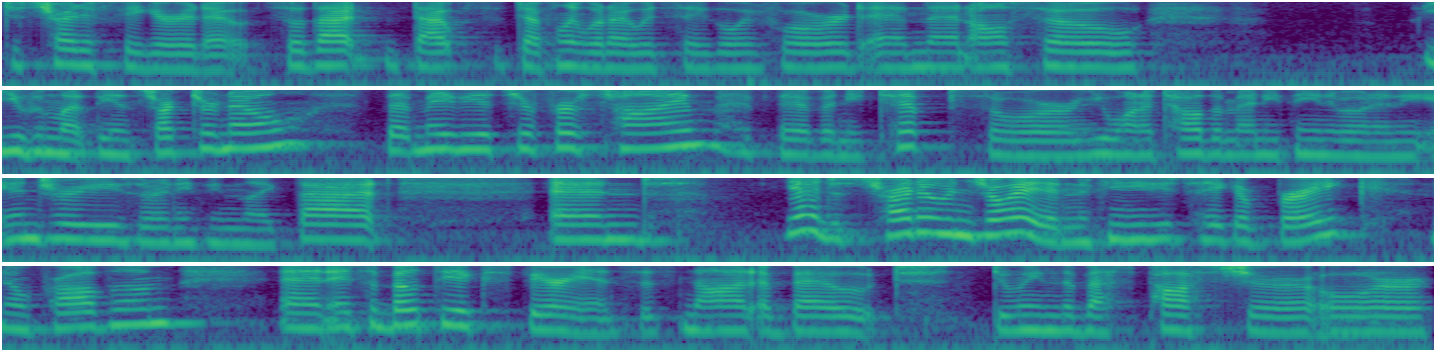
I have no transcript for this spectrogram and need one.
Just try to figure it out. So that that's definitely what I would say going forward. And then also, you can let the instructor know that maybe it's your first time if they have any tips or you want to tell them anything about any injuries or anything like that. And yeah, just try to enjoy it. And if you need to take a break, no problem. And it's about the experience. It's not about doing the best posture or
